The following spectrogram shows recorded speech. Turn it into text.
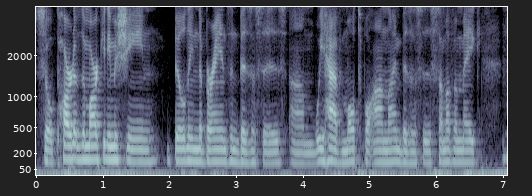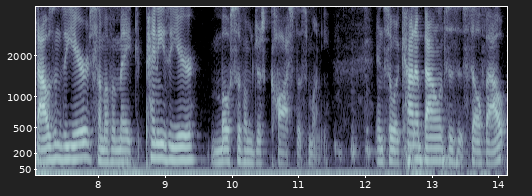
so part of the marketing machine, building the brands and businesses. Um, we have multiple online businesses. Some of them make thousands a year. Some of them make pennies a year. Most of them just cost us money, and so it kind of balances itself out.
